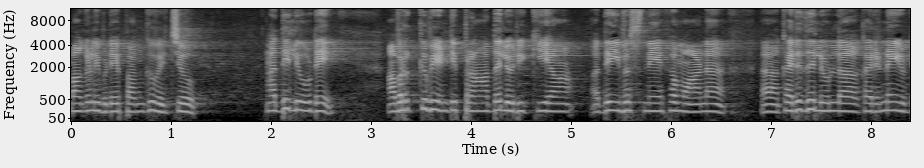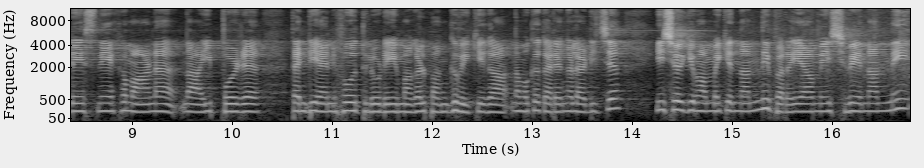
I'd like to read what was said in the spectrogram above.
മകളിവിടെ പങ്കുവച്ചു. അതിലൂടെ അവർക്ക് വേണ്ടി പ്രാതലൊരുക്കിയ ദൈവസ്നേഹമാണ് കരുതലുള്ള കരുണയുടെ സ്നേഹമാണ് ഇപ്പോൾ തന്റെ അനുഭവത്തിലൂടെ ഈ മകൾ പങ്കുവെക്കുക നമുക്ക് കരങ്ങളടിച്ച് ഈശോയ്ക്കും അമ്മയ്ക്ക് നന്ദി പറയാം. യേശുവെ നന്ദി.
